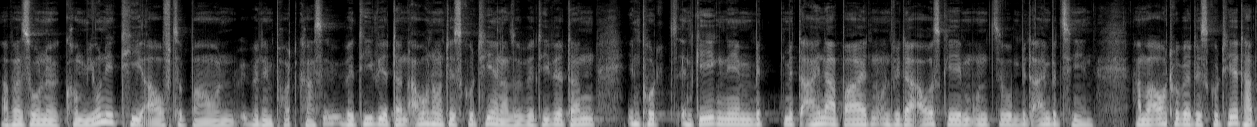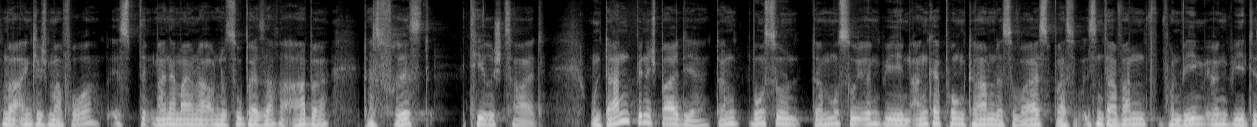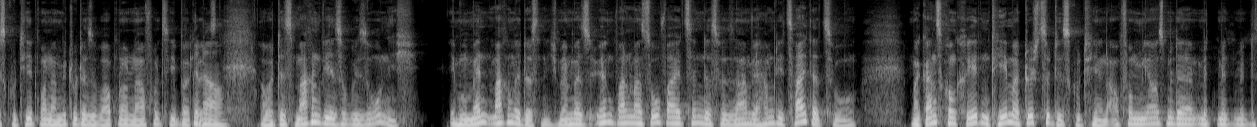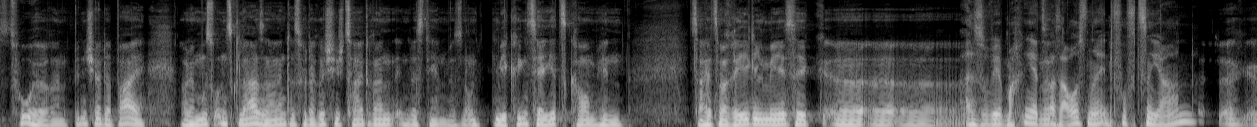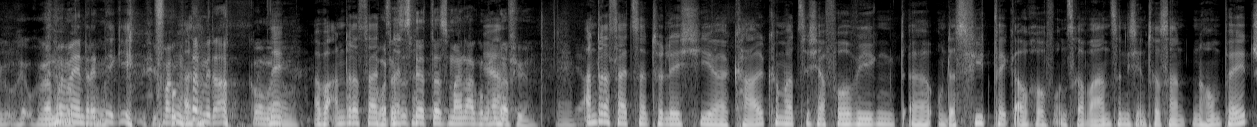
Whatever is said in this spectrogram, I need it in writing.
Aber so eine Community aufzubauen über den Podcast, über die wir dann auch noch diskutieren, also über die wir dann Input entgegennehmen, mit, mit einarbeiten und wieder ausgeben und so mit einbeziehen. Haben wir auch drüber diskutiert, hatten wir eigentlich mal vor, ist meiner Meinung nach auch eine super Sache, aber das frisst tierisch Zeit. Und dann bin ich bei dir. Dann musst du, dann musst du irgendwie einen Ankerpunkt haben, dass du weißt, was ist denn da wann, von wem irgendwie diskutiert worden, damit du das überhaupt noch nachvollziehbar kriegst. Genau. Aber das machen wir sowieso nicht. Im Moment machen wir das nicht. Wenn wir es irgendwann mal so weit sind, dass wir sagen, wir haben die Zeit dazu, mal ganz konkret ein Thema durchzudiskutieren, auch von mir aus mit der, mit, mit, mit den Zuhörern, bin ich ja dabei. Aber da muss uns klar sein, dass wir da richtig Zeit dran investieren müssen. Und wir kriegen es ja jetzt kaum hin. Sag jetzt mal regelmäßig, äh, äh, Also wir machen jetzt Ja. was aus, ne? In 15 Jahren. äh, hören Wenn wir wir in Rente gehen, fangen wir Also- damit an. Wir Nee, aber andererseits, Aber das ist, der, das ist mein Argument Ja. dafür. andererseits natürlich hier, Karl kümmert sich ja vorwiegend äh, um das Feedback auch auf unserer wahnsinnig interessanten Homepage.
